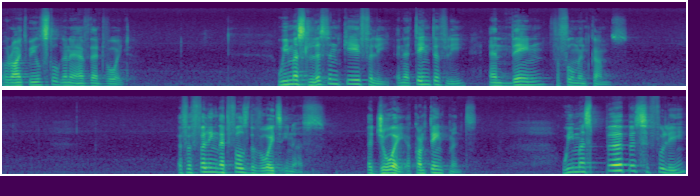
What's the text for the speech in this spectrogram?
All right, we're still going to have that void. We must listen carefully and attentively, and then fulfillment comes. A fulfilling that fills the voids in us, a joy, a contentment. We must purposefully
